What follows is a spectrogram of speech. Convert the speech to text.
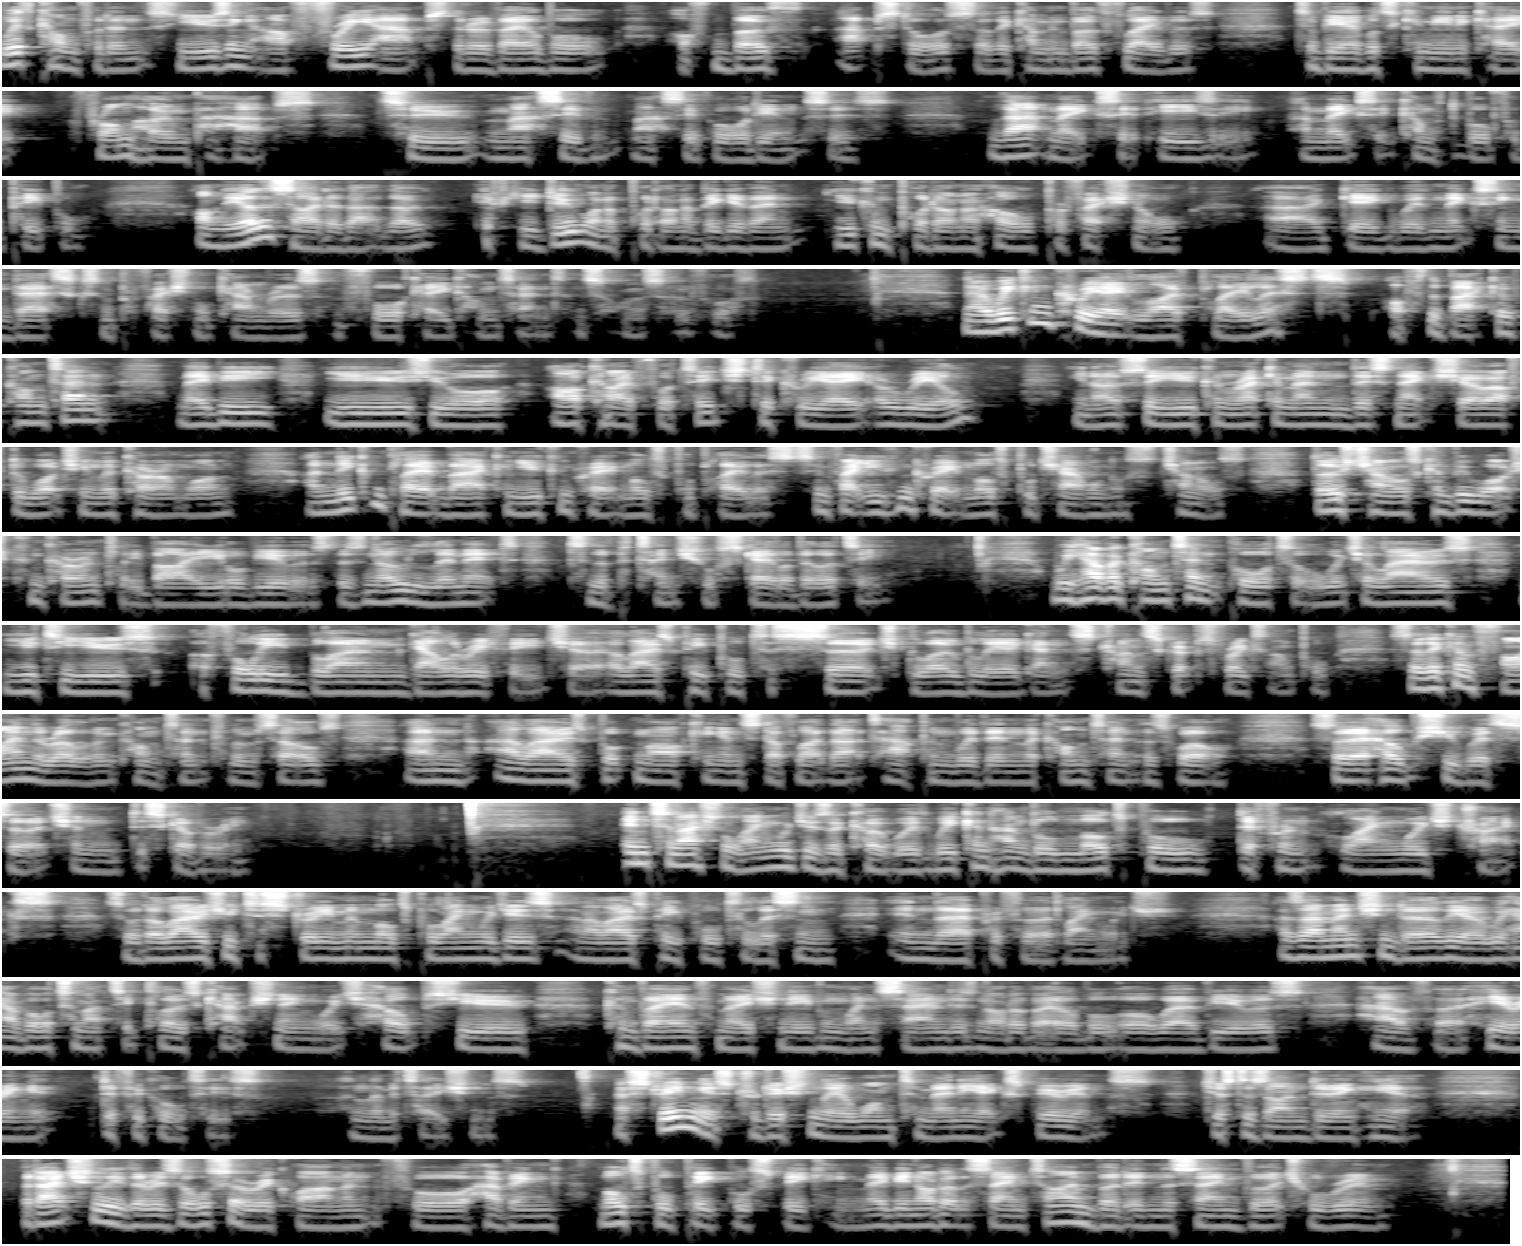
with confidence using our free apps that are available off both app stores, so they come in both flavors, to be able to communicate from home perhaps to massive, massive audiences. That makes it easy and makes it comfortable for people. On the other side of that, though, if you do want to put on a big event, you can put on a whole professional uh, gig with mixing desks and professional cameras and 4K content and so on and so forth. Now we can create live playlists off the back of content. Maybe use your archive footage to create a reel, you know, so you can recommend this next show after watching the current one, and you can play it back and you can create multiple playlists. In fact, you can create multiple channels. Channels. Those channels can be watched concurrently by your viewers. There's no limit to the potential scalability. We have a content portal which allows you to use a fully blown gallery feature, allows people to search globally against transcripts, for example, so they can find the relevant content for themselves and allows bookmarking and stuff like that to happen within the content as well. So it helps you with search and discovery international languages are coped with, we can handle multiple different language tracks. So it allows you to stream in multiple languages and allows people to listen in their preferred language. As I mentioned earlier, we have automatic closed captioning, which helps you convey information even when sound is not available or where viewers have uh, hearing difficulties and limitations. Now, streaming is traditionally a one to many experience, just as I'm doing here. But actually, there is also a requirement for having multiple people speaking, maybe not at the same time, but in the same virtual room.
